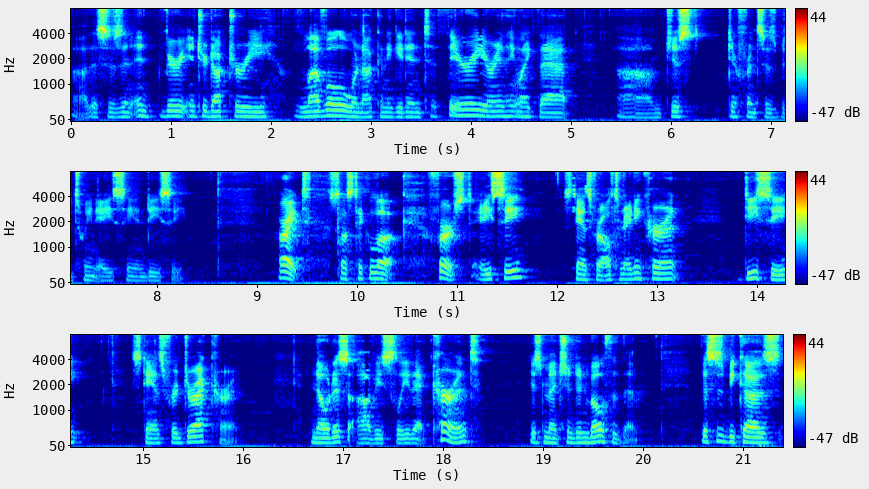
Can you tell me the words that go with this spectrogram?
Uh, this is a in very introductory level. We're not going to get into theory or anything like that. Um, just differences between AC and DC. All right, so let's take a look. First, AC stands for alternating current. DC stands for direct current. Notice, obviously, that current is mentioned in both of them. This is because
